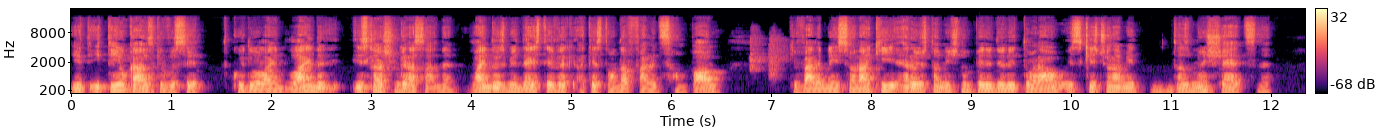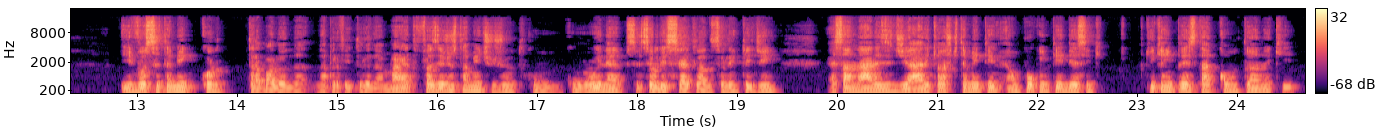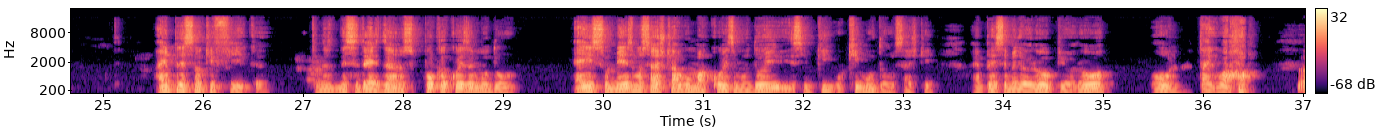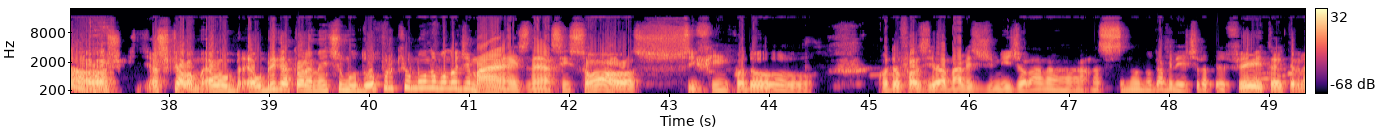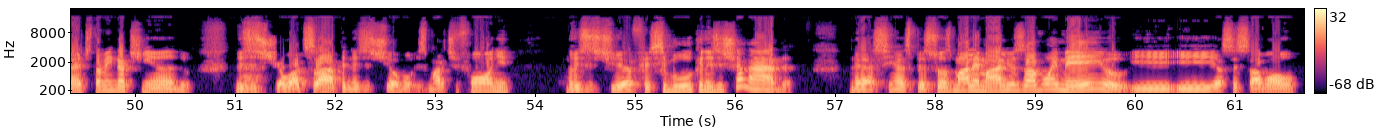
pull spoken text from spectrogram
e, e tem o caso que você cuidou lá, lá em, isso que eu acho engraçado, né? Lá em 2010 teve a questão da falha de São Paulo, que vale mencionar que era justamente no período eleitoral esse questionamento das manchetes, né? E você também, quando trabalhou na, na prefeitura da Marta, fazia justamente junto com, com o Rui, né? Se, eu li certo lá no seu LinkedIn, essa análise diária que eu acho que também tem, é um pouco entender assim, o que, que a imprensa está contando aqui. A impressão que fica, que nesses 10 anos, pouca coisa mudou. É isso mesmo ou você acha que alguma coisa mudou? E assim, o, que, o que mudou? Você acha que a imprensa melhorou, piorou? Ou tá igual? Não, acho, acho que ela, ela, obrigatoriamente mudou porque o mundo mudou demais, né? Assim, só, enfim, quando, quando eu fazia análise de mídia lá na, na no gabinete da prefeita, a internet estava engatinhando. Não é. existia WhatsApp, não existia smartphone, não existia Facebook, não existia nada. Né, assim, as pessoas mal e mal usavam e-mail e, e acessavam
